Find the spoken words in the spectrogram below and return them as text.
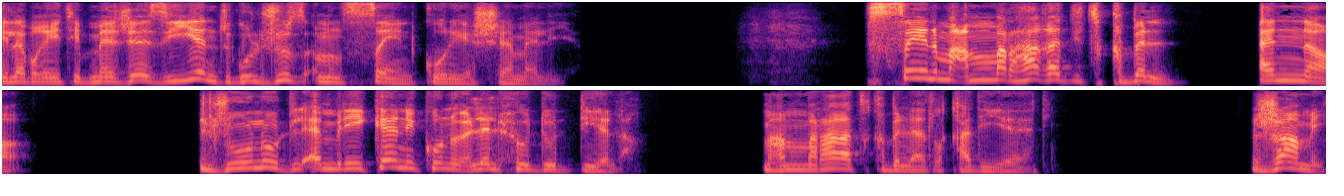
إلا بغيتي مجازيا تقول جزء من الصين كوريا الشمالية. الصين ما عمرها غادي تقبل أن الجنود الأمريكان يكونوا على الحدود ديالها. ما عمرها غتقبل هذه القضية هذه. جامي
